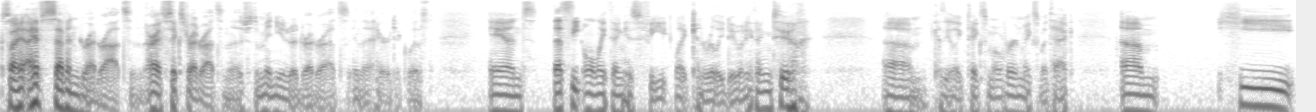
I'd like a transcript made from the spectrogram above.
so I, I have seven Dreadrots, in, or I have six Dreadrots in there. There's just a min unit of Dreadrots in that Heretic list, and that's the only thing his feet like can really do anything to, because he like takes them over and makes them attack. Um, he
